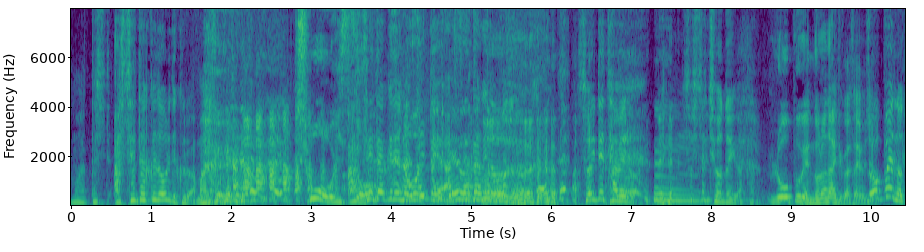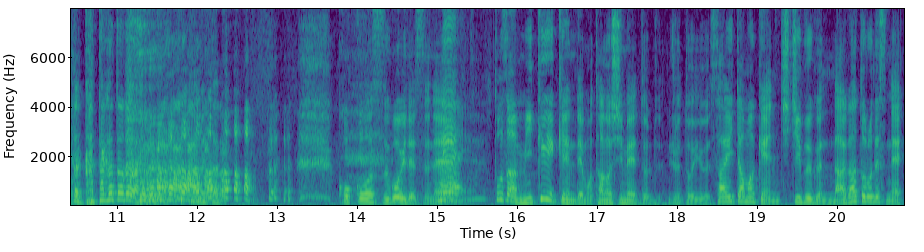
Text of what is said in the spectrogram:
もう私汗だくで降りてくるわまず 超美味しそう。汗だくで登って汗汗だくで降りてくる それで食べるわ、そしたらちょうどいいわ多分ロープウェイ乗らないでくださいよじゃあロー。プウェイ乗ったらガタガタだわ 食べたらここはすごいですね。ね登山未経験でも楽しめるという埼玉県秩父郡長瀞ですね。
